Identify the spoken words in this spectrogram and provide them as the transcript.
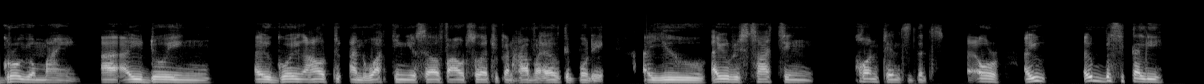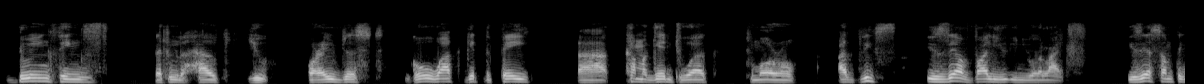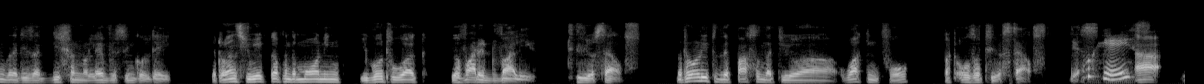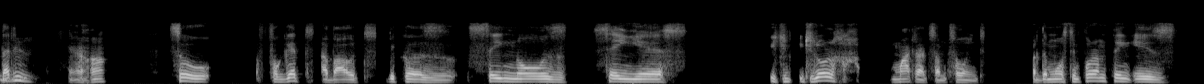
grow your mind? Are, are you doing? Are you going out and working yourself out so that you can have a healthy body? Are you are you researching contents that, or are you are you basically doing things that will help you, or are you just go work, get the pay, uh, come again to work tomorrow? At this, is there value in your life? Is there something that is additional every single day? That once you wake up in the morning, you go to work, you've added value to yourself, not only to the person that you are working for, but also to yourself. Yes. Okay. Uh, that is, uh-huh. So forget about because saying no's, saying yes, it, it will all matter at some point. But the most important thing is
